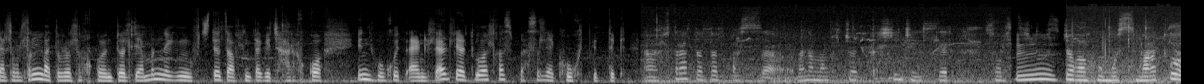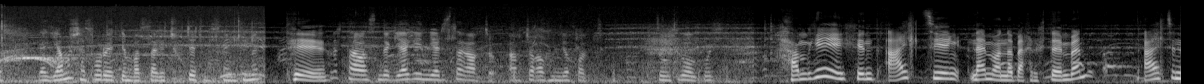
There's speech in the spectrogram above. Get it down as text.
ялгарлан гадууруулахгүй тулд ямар нэгэн өвчтөе зовлонтой гэж харахгүй энэ хүүхэд англиар л ярьдаг болохоос бас л яг хүүхэд гэдэг. Австралид бол бас манай монголчууд гашийн чиглэлээр суралцж байгаа хүмүүс магадгүй яг ямар шалгуур байдсан боллоо гэж хүчээж болох юм тийм ээ. Тий. Бид нар та бас нэг яг энэ ярьцлага авч авж байгаа хүний хувьд зөвлөгөө өгвөл хамгийн ихэнд IELTS-ийн 8 оноо байх хэрэгтэй юм байна. IELTS-ийн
